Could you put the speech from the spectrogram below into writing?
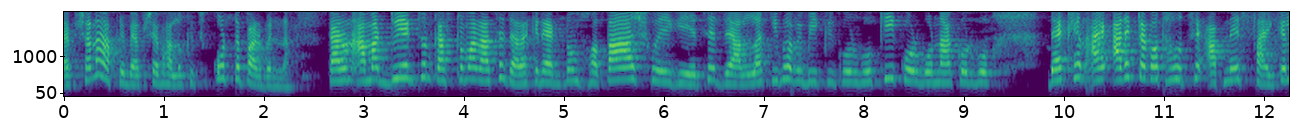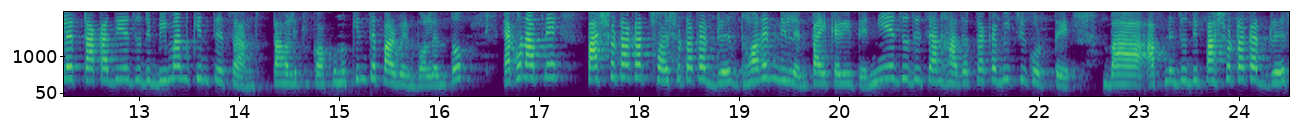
ব্যবসা না, আপনি ব্যবসায় ভালো কিছু করতে পারবেন না। কারণ আমার দুই একজন কাস্টমার আছে, যারা কিনা একদম হতাশ হয়ে গিয়েছে যে, আল্লাহ কীভাবে বিক্রি করব, কি করব, না করব? দেখেন, আর- আরেকটা কথা হচ্ছে, আপনি সাইকেলের টাকা দিয়ে যদি বিমান কিনতে চান, তাহলে কি কখনো কিনতে পারবেন বলেন তো? এখন আপনি পাঁচশো টাকার, ছয়শো টাকার ড্রেস ধরেন নিলেন পাইকারিতে, নিয়ে যদি চান হাজার টাকা বিক্রি করতে, বা আপনি যদি পাঁচশো টাকার ড্রেস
